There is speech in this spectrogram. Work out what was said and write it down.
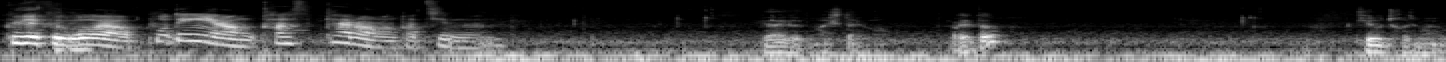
그게 그거야. 푸딩이랑 카스테라랑 같이 있는. 야 이거 맛있다 이거. 맛있다? 척하지 말고.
